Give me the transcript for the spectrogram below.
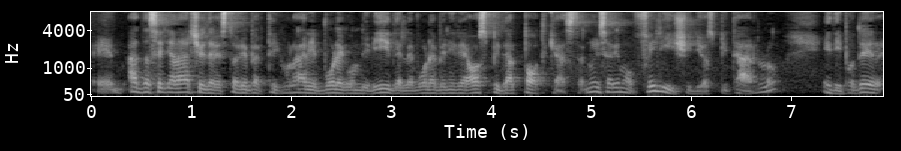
eh, ha da segnalarci delle storie particolari e vuole condividerle, vuole venire ospite al podcast, noi saremo felici di ospitarlo e di poter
